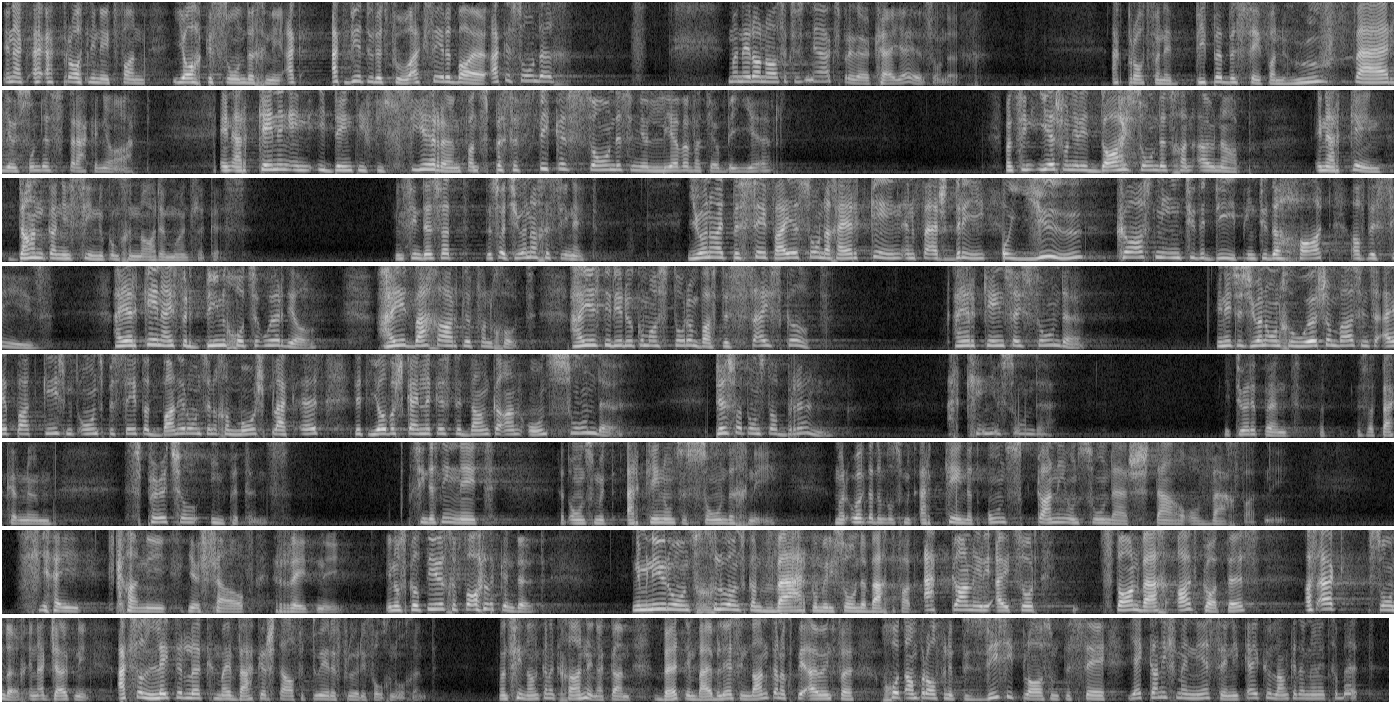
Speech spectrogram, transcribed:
En ek ek, ek praat nie net van ja, ek is sondig nie. Ek ek weet hoe dit voel. Ek sê dit baie. Ek is sondig. Maar net daarna sê ek soos nee, ek spreek dit. Okay, jy is sondig. Ek praat van 'n diepe besef van hoe ver jou sonde strek in jou hart. En erkenning en identifisering van spesifieke sondes in jou lewe wat jou beheer. Want sien eers wanneer jy daai sondes gaan ounap en erken, dan kan jy sien hoekom genade moontlik is. En sien dis wat dis wat Jonah gesien het. Jonah het besef hy is sondig. Hy erken in vers 3, "For you cast me into the deep, into the heart of the seas." Hy erken hy verdien God se oordeel. Hy het weggehardloop van God. Hy is die rede hoekom daar storm was, dis sy skuld. Hy erken sy sonde. En net soos Jonah ongehoorsaam was en sy eie pad kies, moet ons besef dat wanneer ons in 'n gemorsplek is, dit heel waarskynlik is te danke aan ons sonde. Dis wat ons daar bring. Erken jou sonde. Die tweede punt wat is wat Packer noem spiritual impotence. Sien, dis nie net dat ons moet erken ons is sondig nie, maar ook dat ons moet erken dat ons kan nie ons sonde herstel of wegvat nie. Jy kan nie jouself red nie. En ons kultuur is gevaarlik in dit. In die manier hoe ons glo ons kan werk om hierdie sonde weg te vat. Ek kan hierdie uitsort staan weg. I've got this. As ek sondig en ek joke nie. Ek sal letterlik my wekker stel vir 2 ure vroeër die volgende oggend. Want sien dan kan ek gaan en ek kan bid en Bybel lees en dan kan ek op die ou end vir God amper al van 'n posisie plaas om te sê jy kan nie vir my nee sê nie. Kyk hoe lank het ek nou net gebid.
